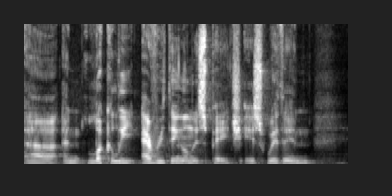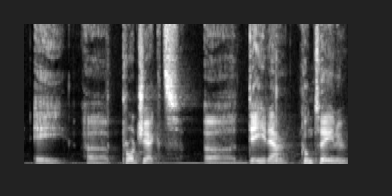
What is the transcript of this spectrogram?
Uh, and luckily everything on this page is within a uh, project uh, data container.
